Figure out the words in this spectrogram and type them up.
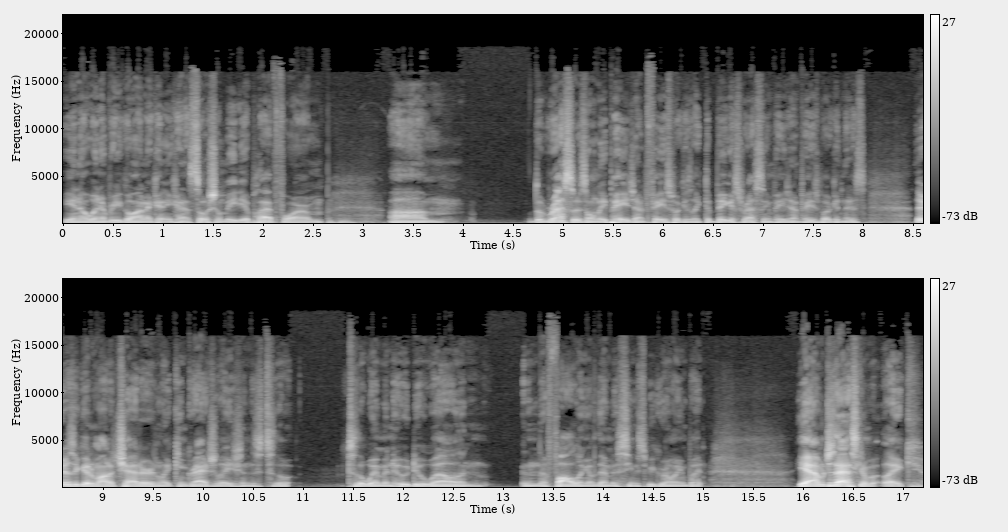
you know, whenever you go on any kind of social media platform. Mm-hmm. Um, the wrestlers only page on Facebook is like the biggest wrestling page on Facebook, and there's there's a good amount of chatter and like congratulations to the to the women who do well, and and the following of them it seems to be growing. But yeah, I'm just asking about like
